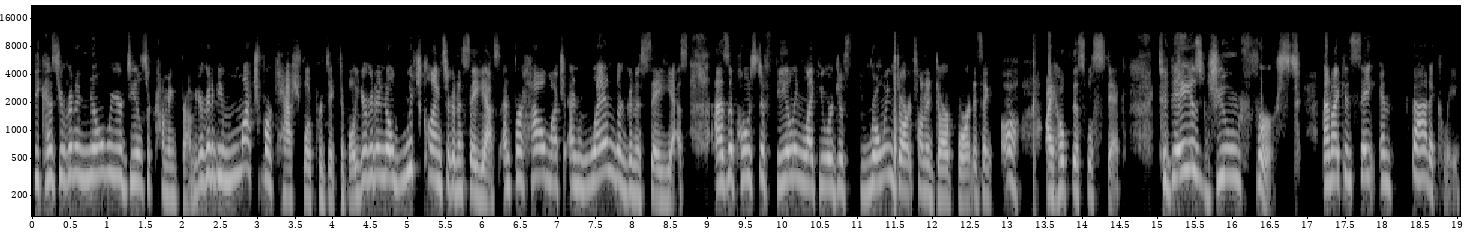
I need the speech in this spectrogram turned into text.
because you're going to know where your deals are coming from. You're going to be much more cash flow predictable. You're going to know which clients are going to say yes and for how much and when they're going to say yes, as opposed to feeling like you are just throwing darts on a dartboard and saying, oh, I hope this will stick. Today is June 1st. And I can say emphatically,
